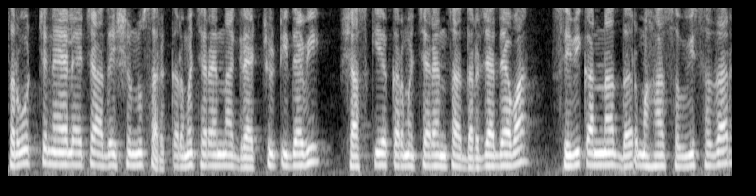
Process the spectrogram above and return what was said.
सर्वोच्च न्यायालयाच्या आदेशानुसार कर्मचाऱ्यांना ग्रॅच्युटी द्यावी. शासकीय कर्मचाऱ्यांचा दर्जा द्यावा. सेविकांना दरमहा सव्वीस हजार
